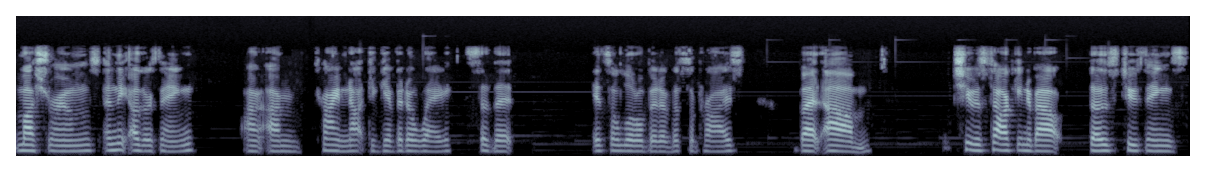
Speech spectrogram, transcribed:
mushrooms and the other thing. I'm trying not to give it away so that it's a little bit of a surprise, but um, she was talking about those two things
